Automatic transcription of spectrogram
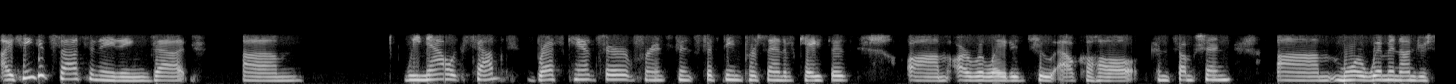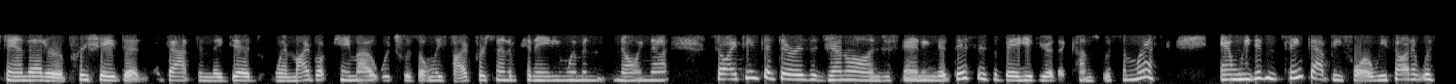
I think it's fascinating that um, we now accept breast cancer, for instance, 15% of cases um, are related to alcohol consumption. Um, more women understand that or appreciate that, that than they did when my book came out, which was only 5% of Canadian women knowing that. So I think that there is a general understanding that this is a behavior that comes with some risk. And we didn't think that before. We thought it was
